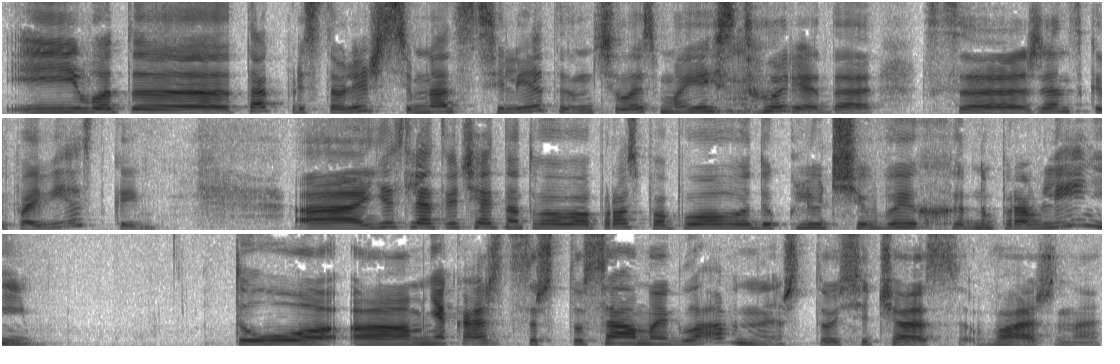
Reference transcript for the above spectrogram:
И вот э, так, представляешь, с 17 лет началась моя история, да, с женской повесткой. Э, если отвечать на твой вопрос по поводу ключевых направлений, то э, мне кажется, что самое главное, что сейчас важно,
